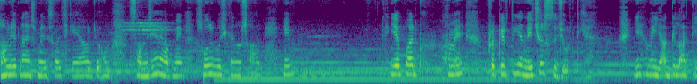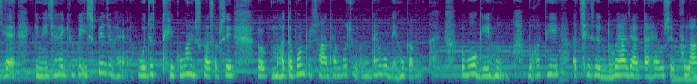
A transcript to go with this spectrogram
हम जितना इसमें रिसर्च किए हैं और जो हम समझे हैं अपने सूझबूझ के अनुसार कि ये पर्व हमें प्रकृति या नेचर से जुड़ती है। ये हमें याद दिलाती है कि नेचर है, क्योंकि इस पर जो है, वो जो ठेकुआ इसका सबसे महत्वपूर्ण प्रसाद है, वो जो बनता है, वो गेहूँ का बनता है। वो गेहूँ बहुत ही अच्छे से धोया जाता है, उसे फुला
